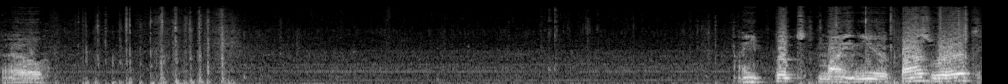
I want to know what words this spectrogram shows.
So I put my new password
